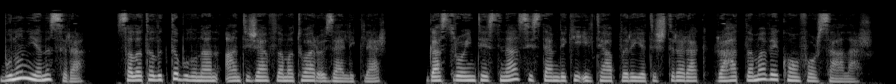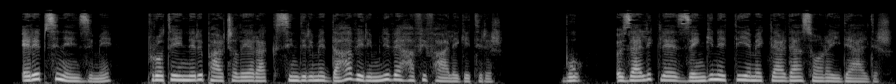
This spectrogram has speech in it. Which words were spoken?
Bunun yanı sıra, salatalıkta bulunan antijenflamatuar özellikler, gastrointestinal sistemdeki iltihapları yatıştırarak rahatlama ve konfor sağlar. Erepsin enzimi, proteinleri parçalayarak sindirimi daha verimli ve hafif hale getirir. Bu, özellikle zengin etli yemeklerden sonra idealdir.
